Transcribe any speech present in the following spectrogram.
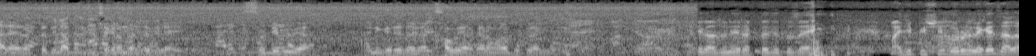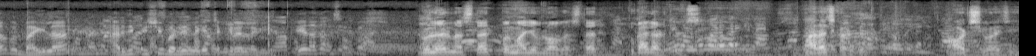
आले रक्त दिलं आपण. तीनशे ग्राम रक्त दिलं फ्रुटी पिऊया आणि घरी जाऊया खाऊया कारण मला भूक लागली. अजूनही रक्त देतोच आहे. माझी पिशवी भरून लगेच झाला पण बाईला अर्धी पिशवी भरली लगेच चक्करायला लागली. हे दादा सावकाश. गुलर नसतात पण माझे ब्लॉग असतात. तू काय काढतोयस? महाराज काढतो नॉट शिवाजी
